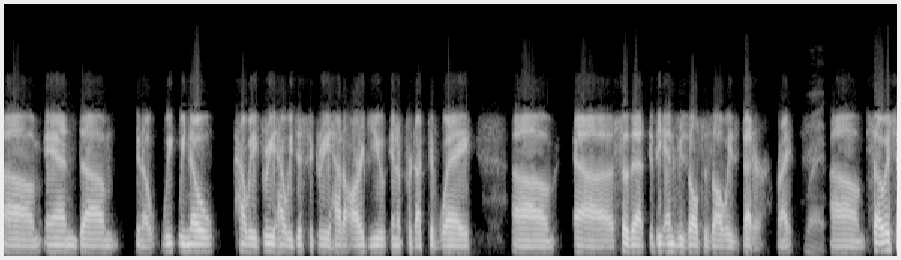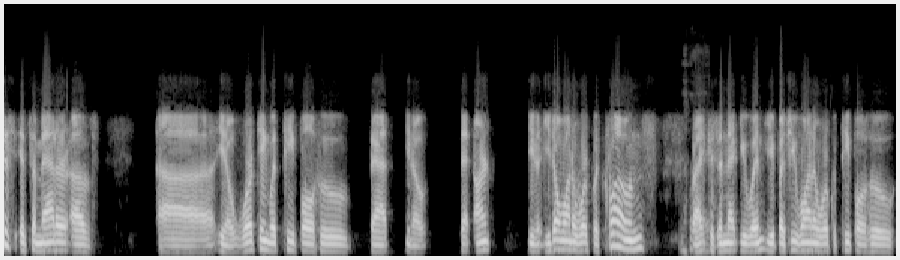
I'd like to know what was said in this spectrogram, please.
um, and um, you know we we know how we agree, how we disagree, how to argue in a productive way. Um, uh, so that the end result is always better, right? Right. Um, so it's just it's a matter of uh, you know working with people who that you know that aren't you know you don't want to work with clones, right? Because right? then that you win. You, but you want to work with people who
